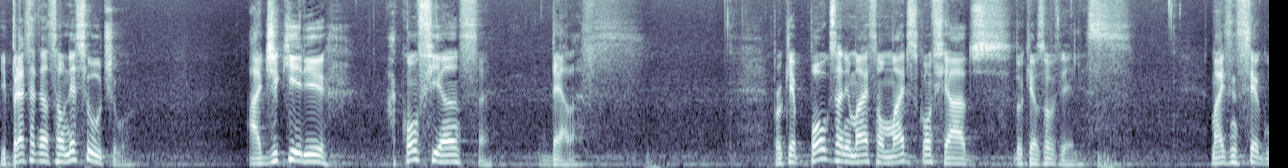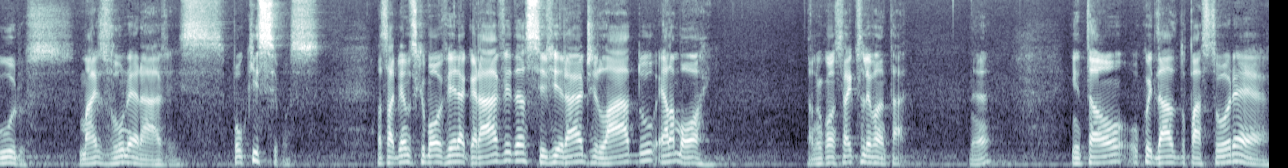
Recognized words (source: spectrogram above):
e preste atenção nesse último, adquirir a confiança delas. Porque poucos animais são mais desconfiados do que as ovelhas, mais inseguros, mais vulneráveis. Pouquíssimos. Nós sabemos que uma ovelha grávida, se virar de lado, ela morre. Ela não consegue se levantar. Né? Então, o cuidado do pastor é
